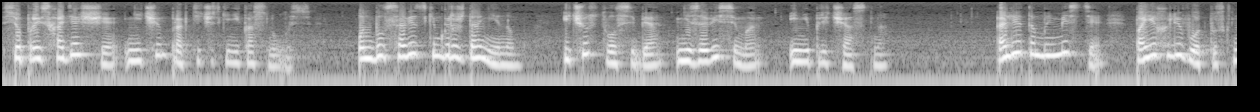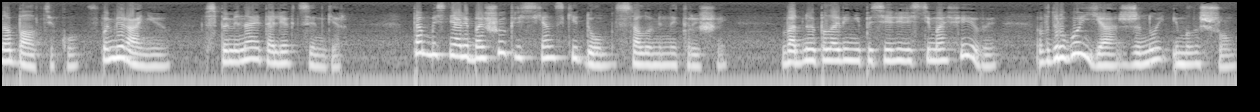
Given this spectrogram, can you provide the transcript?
все происходящее ничем практически не коснулось. Он был советским гражданином и чувствовал себя независимо и непричастно. А летом мы вместе поехали в отпуск на Балтику, в Померанию, вспоминает Олег Цингер. Там мы сняли большой крестьянский дом с соломенной крышей. В одной половине поселились Тимофеевы, в другой я с женой и малышом.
